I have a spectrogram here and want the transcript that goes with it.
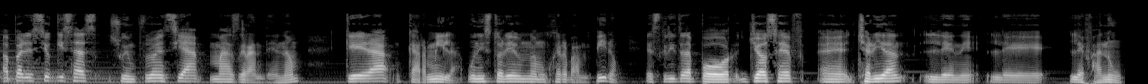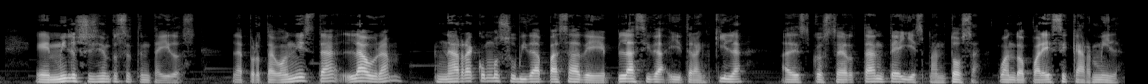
apareció quizás su influencia más grande, ¿no? Que era Carmila, una historia de una mujer vampiro, escrita por Joseph eh, Sheridan Le, Lefanu en 1872. La protagonista, Laura, narra cómo su vida pasa de plácida y tranquila a desconcertante y espantosa cuando aparece Carmila,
